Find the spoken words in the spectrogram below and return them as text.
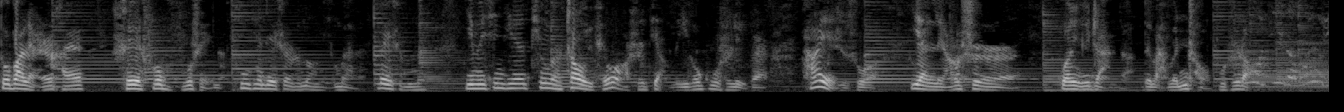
多爸俩人还谁也说不服谁呢。今天这事儿就弄明白了，为什么呢？因为今天听了赵玉平老师讲的一个故事里边，他也是说颜良是关羽斩的，对吧？文丑不知道。我记得我有一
